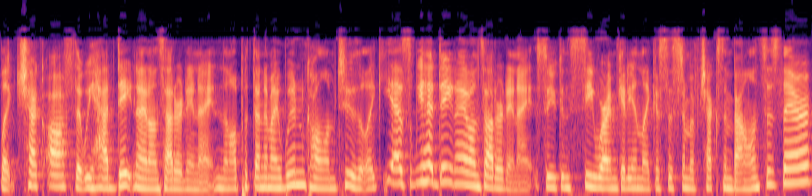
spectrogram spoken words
like check off that we had date night on Saturday night. And then I'll put that in my win column too that like, yes, we had date night on Saturday night. So you can see where I'm getting like a system of checks and balances there.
